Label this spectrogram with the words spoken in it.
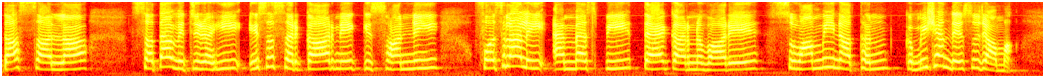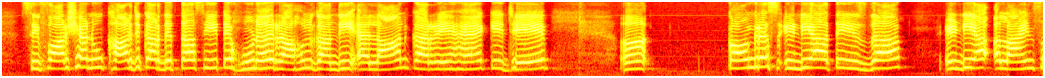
10 ਸਾਲਾਂ ਸਤਾ ਵਿੱਚ ਰਹੀ। ਇਸ ਸਰਕਾਰ ਨੇ ਕਿਸਾਨੀ ਫਸਲਾਂ ਲਈ ਐਮਐਸਪੀ ਤੈਅ ਕਰਨ ਬਾਰੇ ਸਵਾਮੀਨਾਥਨ ਕਮਿਸ਼ਨ ਦੇ ਸੁਝਾਵਾਂ। ਸਿਫਾਰਸ਼ਾਂ ਨੂੰ ਖਾਰਜ ਕਰ ਦਿੱਤਾ ਸੀ ਤੇ ਹੁਣ ਰਾਹੁਲ ਗਾਂਧੀ ਐਲਾਨ ਕਰ ਰਹੇ ਹੈ ਕਿ ਜੇ ਕਾਂਗਰਸ ਇੰਡੀਆ ਅਤੇ ਇਸ ਦਾ ਇੰਡੀਆ ਅਲਾਈਅੰਸ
